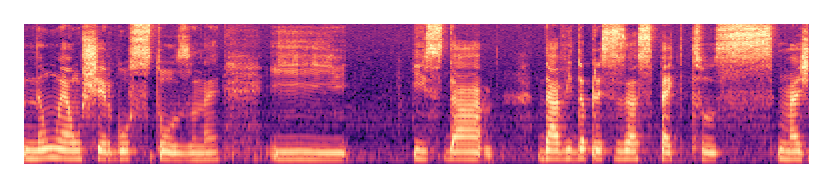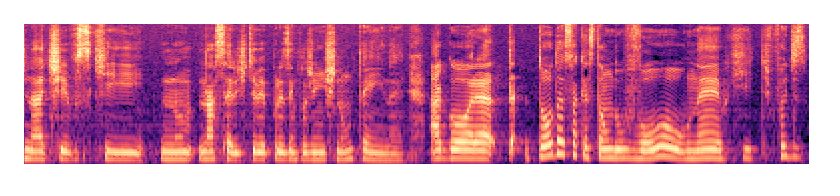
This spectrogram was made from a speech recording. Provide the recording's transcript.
Não é um cheiro gostoso, né? E isso dá, dá vida para esses aspectos imaginativos que no- na série de TV, por exemplo, a gente não tem, né? Agora, toda essa questão do voo, né? Que foi dis-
